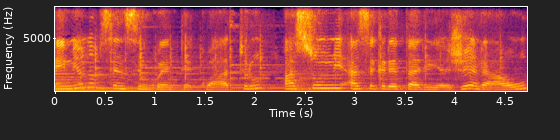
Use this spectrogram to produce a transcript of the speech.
Em 1954, assume a Secretaria-Geral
